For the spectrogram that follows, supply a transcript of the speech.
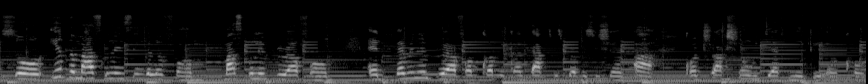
So, if the masculine singular form, masculine plural form, and feminine plural form come in contact with preposition are, contraction will definitely occur.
